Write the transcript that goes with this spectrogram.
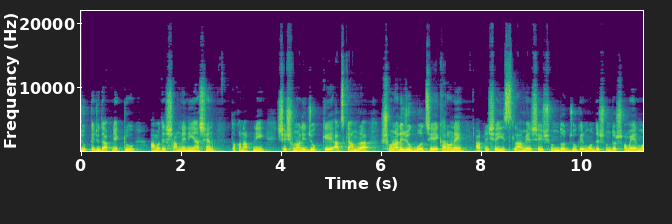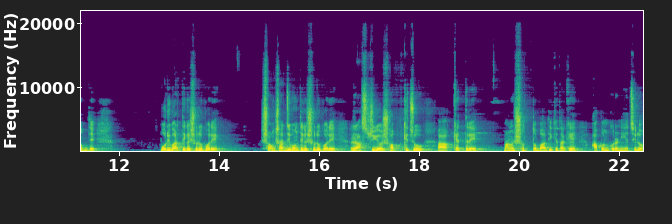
যুগকে যদি আপনি একটু আমাদের সামনে নিয়ে আসেন, তখন আপনি সে সোনালী যুগকে আজকে আমরা সোনালী যুগ বলছি এই কারণে আপনি সেই ইসলামের, সেই সুন্দর যুগের মধ্যে, সুন্দর সময়ের মধ্যে পরিবার থেকে শুরু করে, সংসার জীবন থেকে শুরু করে, রাষ্ট্রীয় সব কিছু ক্ষেত্রে মানুষ সত্যবাদীকে তাকে আপন করে নিয়েছিল।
